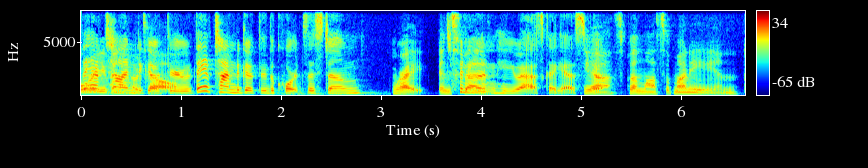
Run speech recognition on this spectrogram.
they have time to go through. They have time to go through the court system. right and Depending spend on who you ask, I guess. but- yeah spend lots of money and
